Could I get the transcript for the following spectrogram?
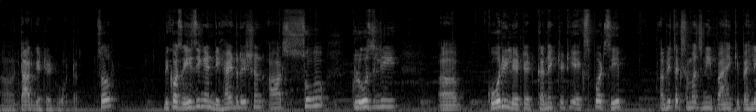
targeted water so because ageing and dehydration are so closely को रिलेटेड कनेक्टेड कि एक्सपर्ट्स ये अभी तक समझ नहीं पाए कि पहले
